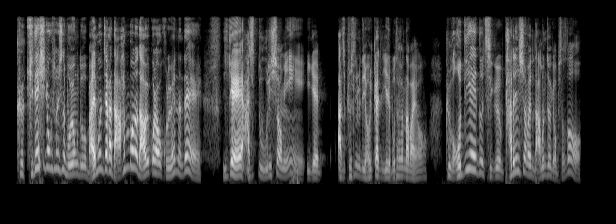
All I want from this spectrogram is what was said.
그 기대 신용 손실 모형도 말 문제가 나 한 번은 나올 거라고 고려했는데 이게 아직도 우리 시험이 이게 아직 교수님들 여기까지 이해를 못 하셨나 봐요. 그 어디에도 지금 다른 시험에도 나온 적이 없어서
